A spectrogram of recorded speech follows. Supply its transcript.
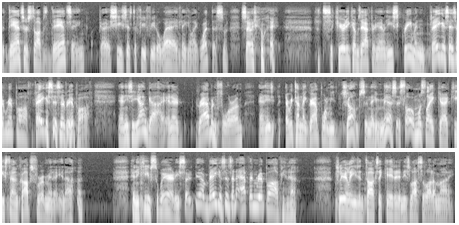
the dancer stops dancing because she's just a few feet away, thinking like, "What this?" So anyway, security comes after him, and he's screaming, "Vegas is a ripoff! Vegas is a ripoff!" And he's a young guy, and they're grabbing for him, and he's every time they grab for him, he jumps and they miss. It's almost like uh, Keystone Cops for a minute, you know. and he keeps swearing. He says, "Yeah, Vegas is an effing ripoff," you know. Clearly, he's intoxicated and he's lost a lot of money.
